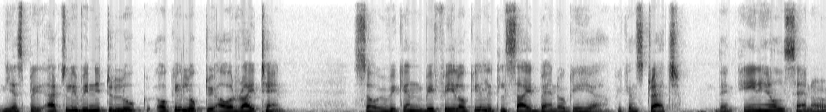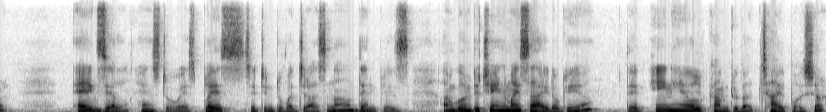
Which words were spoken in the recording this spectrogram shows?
Yes please. Actually we need to look okay look to our right hand. So we can be feel okay little side bend okay here. We can stretch then inhale center. Exhale hands to waist place sit into vajrasana. Then please i'm going to change my side okay here. Then inhale come to the child posture.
